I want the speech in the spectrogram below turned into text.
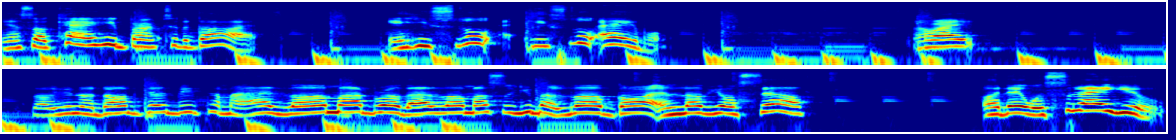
And so Cain he burnt to the gods. And he slew he slew Abel. Alright? So you know, don't just be telling me I love my brother, I love my sister. You better love God and love yourself. Or they will slay you.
